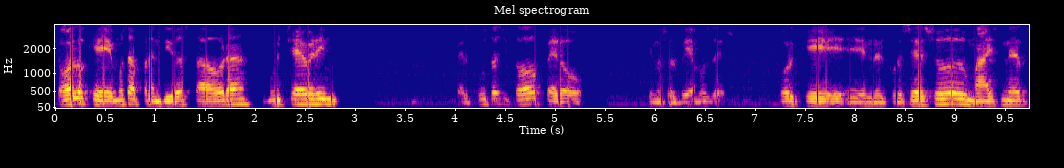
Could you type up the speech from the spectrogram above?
todo lo que hemos aprendido hasta ahora, muy chévere, del putas y todo, pero que nos olvidemos de eso. Porque en el proceso Meissner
